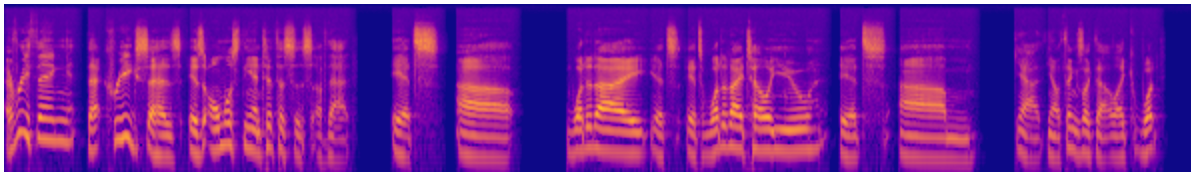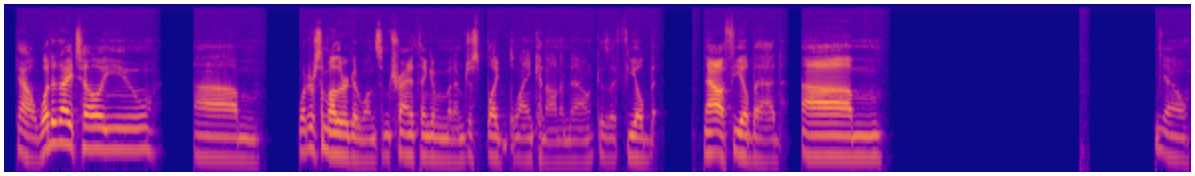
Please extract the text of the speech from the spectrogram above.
everything that Krieg says is almost the antithesis of that. It's uh, what did I? It's it's what did I tell you? It's um, yeah, you know things like that. Like what? Yeah, what did I tell you? Um, what are some other good ones? I'm trying to think of them, and I'm just like blanking on them now because I feel ba- now I feel bad. Um, you know,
